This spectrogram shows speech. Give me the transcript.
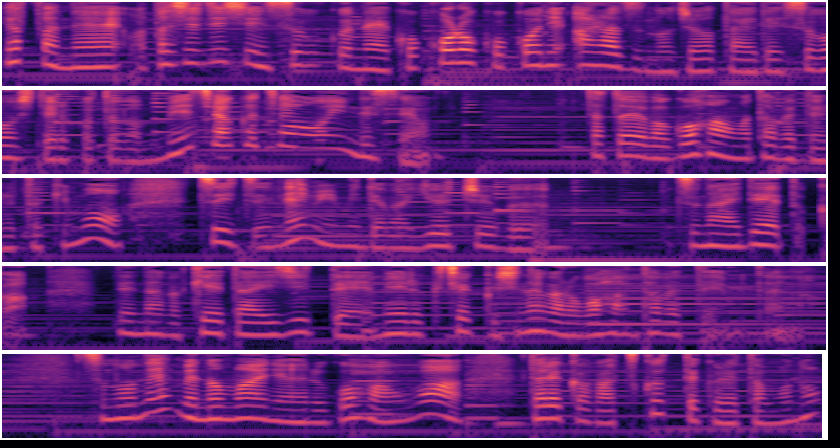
やっぱね私自身すごくね心ここにあらずの状態で過ごしてることがめちゃくちゃ多いんですよ。例えばご飯を食べてる時もついついね耳では YouTube つないでとかでなんか携帯いじってメールチェックしながらご飯食べてみたいな。そのね目の前にあるご飯は誰かが作ってくれたもの。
